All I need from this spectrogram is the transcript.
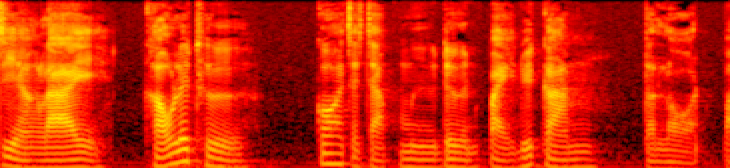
จะอย่างไร เขาและเธอก็จะจับมือเดินไปด้วยกันตลอดไป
